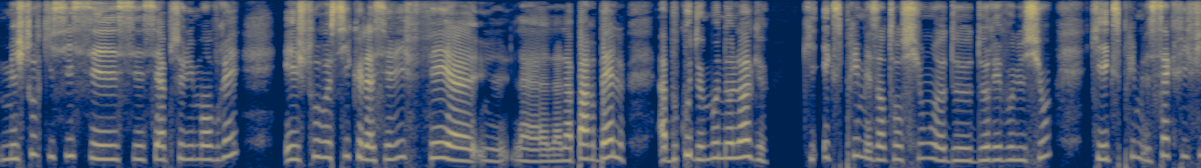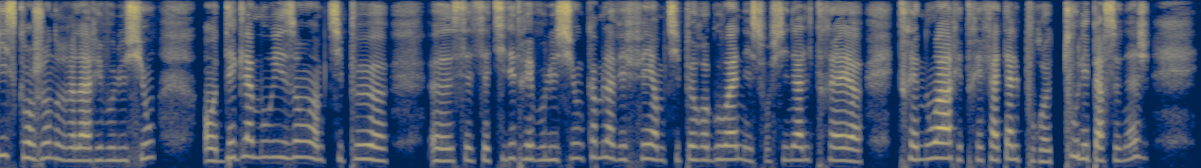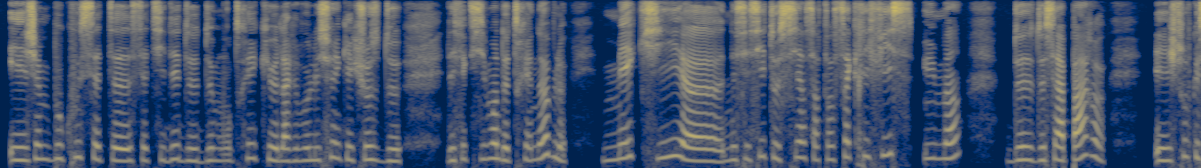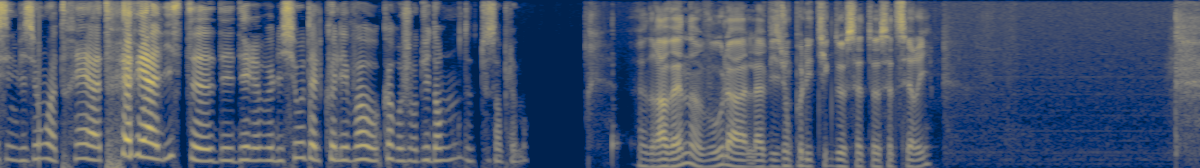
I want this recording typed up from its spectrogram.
mais je trouve qu'ici c'est absolument vrai. Et je trouve aussi que la série fait la, la, part belle à beaucoup de monologues qui expriment les intentions de, de révolution, qui expriment les sacrifices qu'engendre la révolution, en déglamourisant un petit peu cette, idée de révolution, comme l'avait fait un petit peu Rogue One et son final très, très noir et très fatal pour tous les personnages. Et j'aime beaucoup cette, idée de, montrer que la révolution est quelque chose de, d'effectivement de très noble, mais qui nécessite aussi un certain sacrifice humain de, de, sa part. Et je trouve que c'est une vision très, très réaliste des, des révolutions telles que les voit encore aujourd'hui dans le monde, tout simplement. Draven, vous, la, vision politique de cette, cette série?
